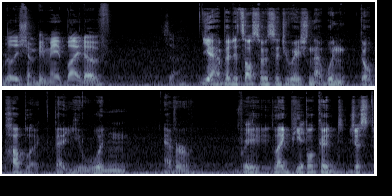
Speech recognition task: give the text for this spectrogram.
really shouldn't be made light of. So Yeah, but it's also a situation that wouldn't go public, that you wouldn't ever. Like people could just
